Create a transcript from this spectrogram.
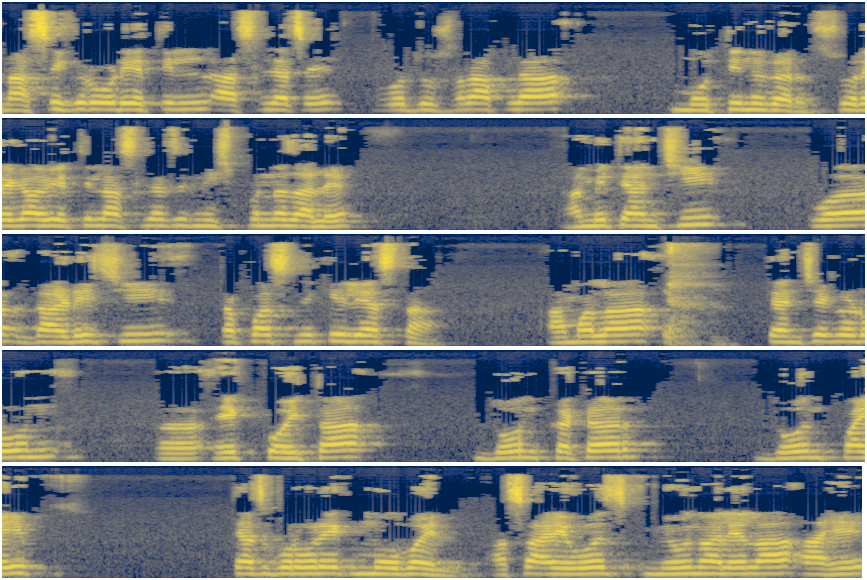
नाशिक रोड येथील असल्याचे व दुसरा आपला मोतीनगर सुरेगाव येथील असल्याचे निष्पन्न झाले. आम्ही त्यांची व गाडीची तपासणी केली असता आम्हाला त्यांच्याकडून एक कोयता दोन कटर दोन पाईप त्याचबरोबर एक मोबाईल असा ऐवज मिळून आलेला आहे.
